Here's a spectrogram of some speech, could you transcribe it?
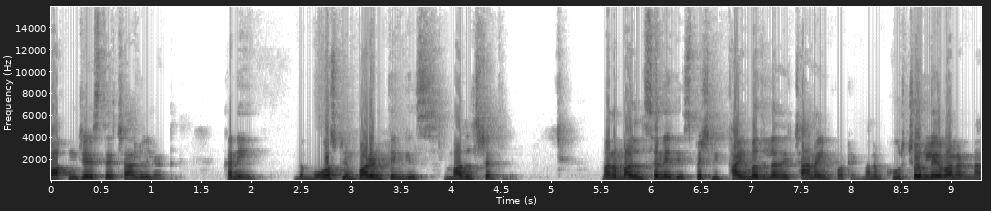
వాకింగ్ చేస్తే చాలు ఇలాంటివి కానీ the most important thing is muscle strengthening మన మజిల్స్ అనేది ఎస్పెషలీ థై మజిల్ అనేది చాలా ఇంపార్టెంట్ మనం కూర్చొని లేవాలన్నా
